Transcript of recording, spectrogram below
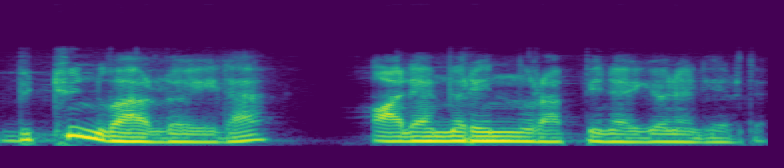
bütün varlığıyla alemlerin Rabbine yönelirdi.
